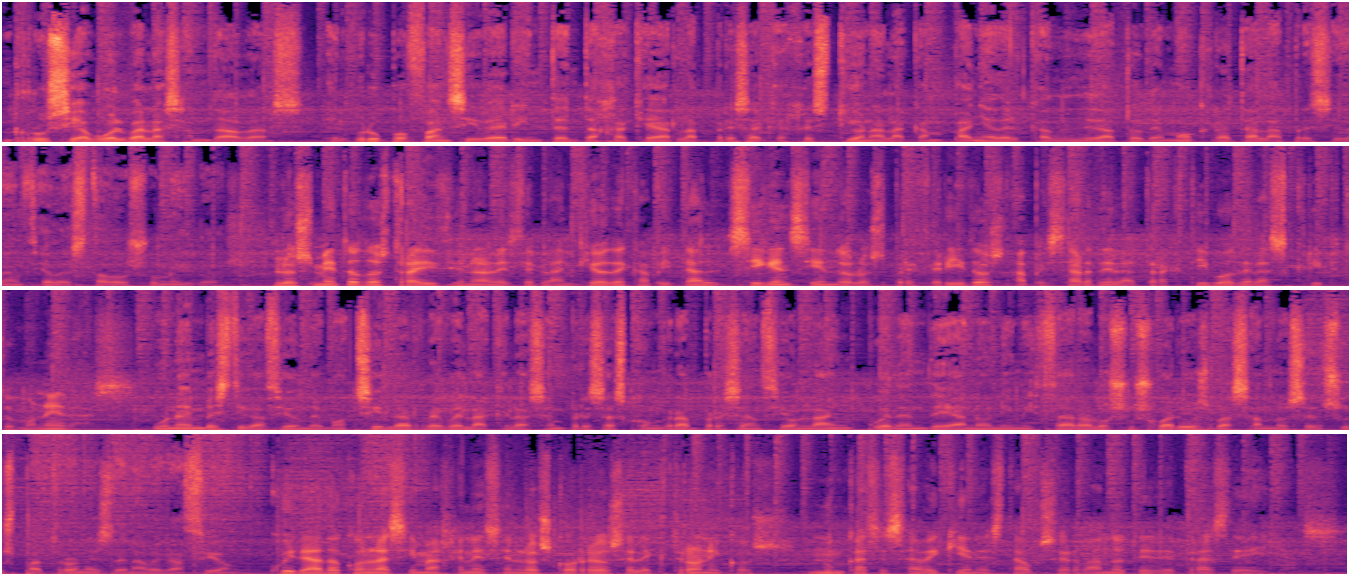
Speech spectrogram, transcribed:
Rusia vuelve a las andadas. El grupo Fanciver intenta hackear la empresa que gestiona la campaña del candidato demócrata a la presidencia de Estados Unidos. Los métodos tradicionales de blanqueo de capital siguen siendo los preferidos a pesar del atractivo de las criptomonedas. Una investigación de Mozilla revela que las empresas con gran presencia online pueden de-anonimizar a los usuarios basándose en sus patrones de navegación. Cuidado con las imágenes en los correos electrónicos. Nunca se sabe quién está observándote detrás de ellas.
